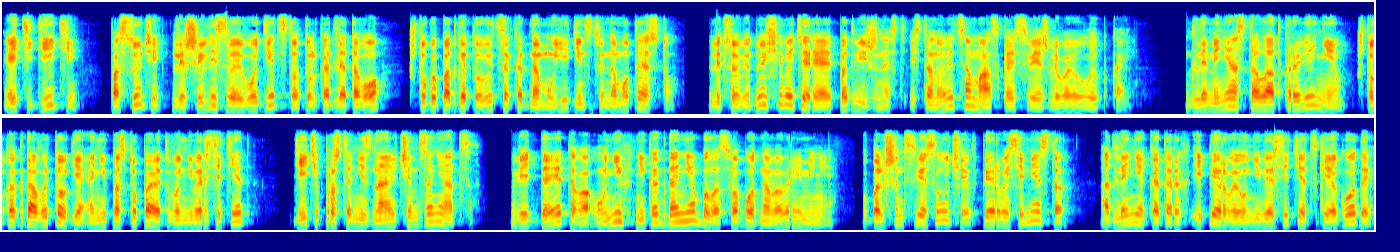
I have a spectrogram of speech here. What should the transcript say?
Эти дети, по сути, лишили своего детства только для того, чтобы подготовиться к одному единственному тесту. Лицо ведущего теряет подвижность и становится маской с вежливой улыбкой. Для меня стало откровением, что когда в итоге они поступают в университет, дети просто не знают, чем заняться. Ведь до этого у них никогда не было свободного времени. В большинстве случаев первый семестр, а для некоторых и первые университетские годы,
